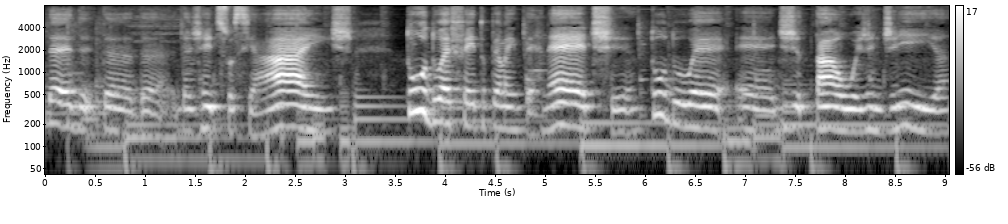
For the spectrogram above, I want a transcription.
das redes sociais, tudo é feito pela internet, tudo é, é digital hoje em dia,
